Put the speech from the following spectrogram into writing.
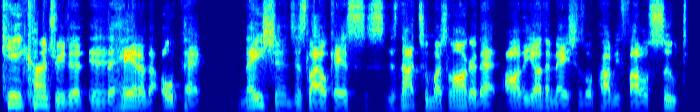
key country that is the head of the OPEC nations, it's like, okay, it's, it's not too much longer that all the other nations will probably follow suit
